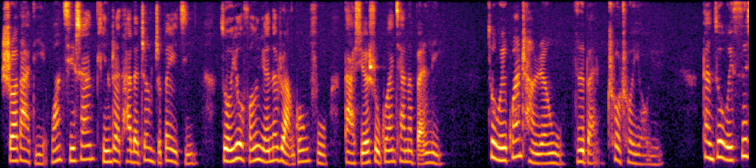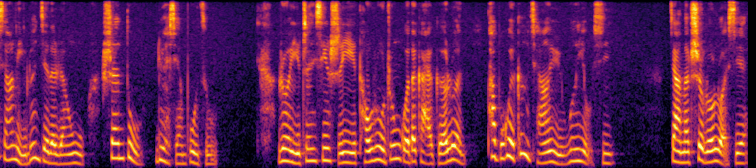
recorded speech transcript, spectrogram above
说到底，王岐山凭着他的政治背景、左右逢源的软功夫、打学术官腔的本领，作为官场人物，资本绰绰有余；但作为思想理论界的人物，深度略显不足。若以真心实意投入中国的改革论，他不会更强于温永熙。讲的赤裸裸些，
